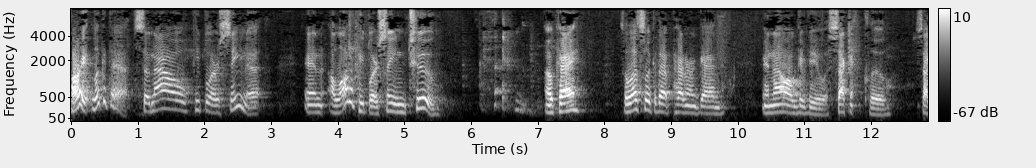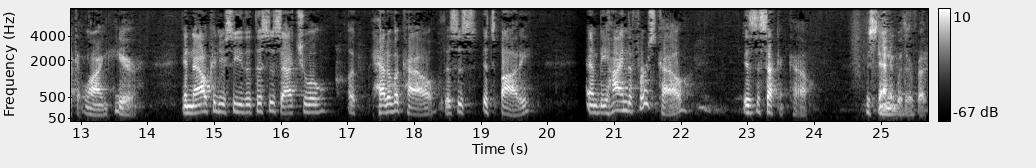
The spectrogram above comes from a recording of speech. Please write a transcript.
All right, look at that. So now people are seeing it, and a lot of people are seeing two. Okay? So let's look at that pattern again. And now I'll give you a second clue, second line here. And now can you see that this is actual a head of a cow, this is its body, and behind the first cow is the second cow who's standing with her brother.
